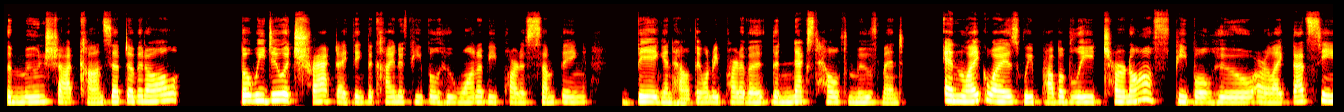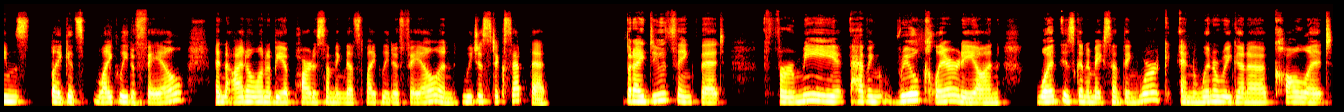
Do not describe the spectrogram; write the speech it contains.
the moonshot concept of it all. But we do attract, I think, the kind of people who want to be part of something big in health. They want to be part of a, the next health movement. And likewise, we probably turn off people who are like, that seems like it's likely to fail. And I don't want to be a part of something that's likely to fail. And we just accept that. But I do think that for me, having real clarity on what is going to make something work and when are we going to call it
